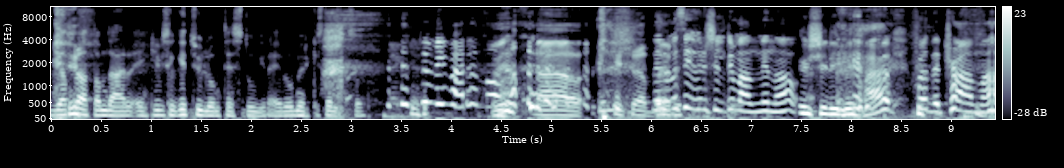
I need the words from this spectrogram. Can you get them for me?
Vi har prata om det her, egentlig. Vi skal ikke tulle om testo-greier og mørke stemmer. Det blir verre nå. Dere må si unnskyld til mannen min nå. Unnskyld, Ibi. For, For the trauma.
